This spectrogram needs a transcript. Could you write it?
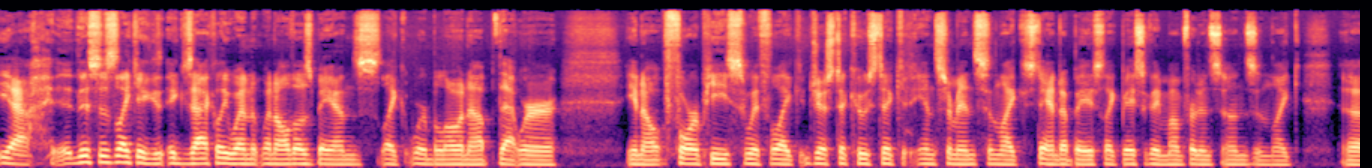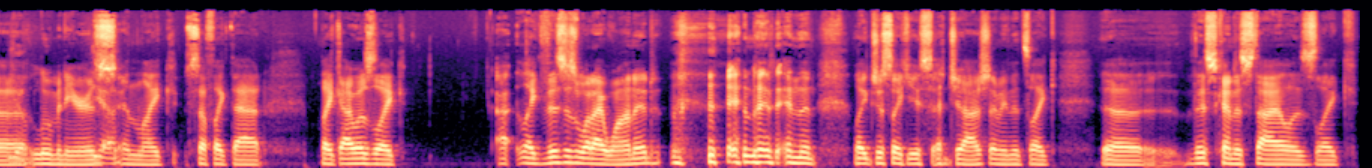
yeah, this is like ex- exactly when when all those bands like were blowing up that were you know four piece with like just acoustic instruments and like stand up bass like basically Mumford and Sons and like uh Yeah. Lumineers Yeah. and like stuff like that. Like I was like I, like this is what I wanted, and then and then like just like you said, Josh. I mean, it's like uh, this kind of style is like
